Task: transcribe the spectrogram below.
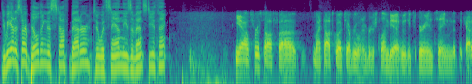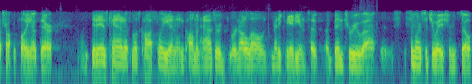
Do we got to start building this stuff better to withstand these events? Do you think? Yeah, first off, uh, my thoughts go out to everyone in British Columbia who's experiencing the, the catastrophic flooding out there. It is Canada's most costly and, and common hazard. We're not alone. Many Canadians have, have been through uh, similar situations. So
